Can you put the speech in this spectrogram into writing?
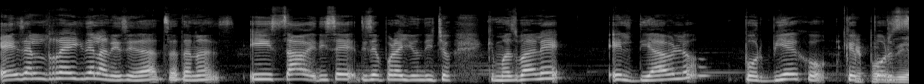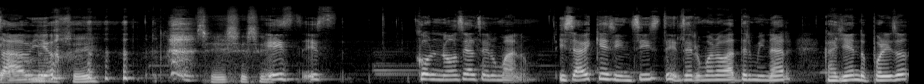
Es el rey de la necedad, Satanás. Y sabe, dice, dice por ahí un dicho, que más vale el diablo por viejo que, por, sabio. Sí. Sí, sí, sí. Es, es, conoce al ser humano. Y sabe que si insiste, el ser humano va a terminar cayendo. Por eso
